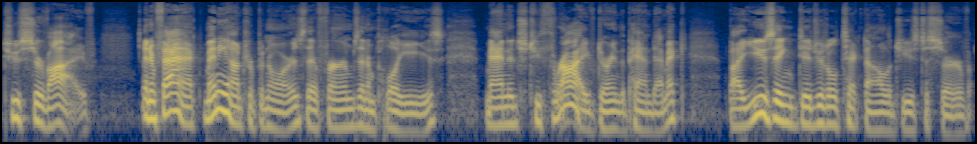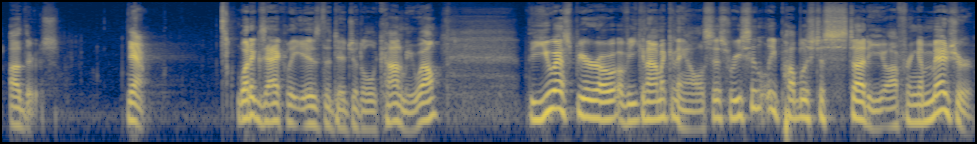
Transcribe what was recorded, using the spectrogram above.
to survive and in fact, many entrepreneurs, their firms, and employees managed to thrive during the pandemic by using digital technologies to serve others. Now, what exactly is the digital economy? Well, the U.S. Bureau of Economic Analysis recently published a study offering a measure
